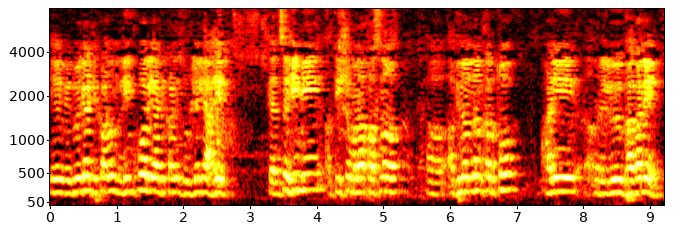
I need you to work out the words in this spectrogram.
हे वेगवेगळ्या ठिकाणून लिंकवर या ठिकाणी जुडलेले आहेत. त्यांचंही मी अतिशय मनापासून अभिनंदन करतो. आणि रेल्वे विभागाने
